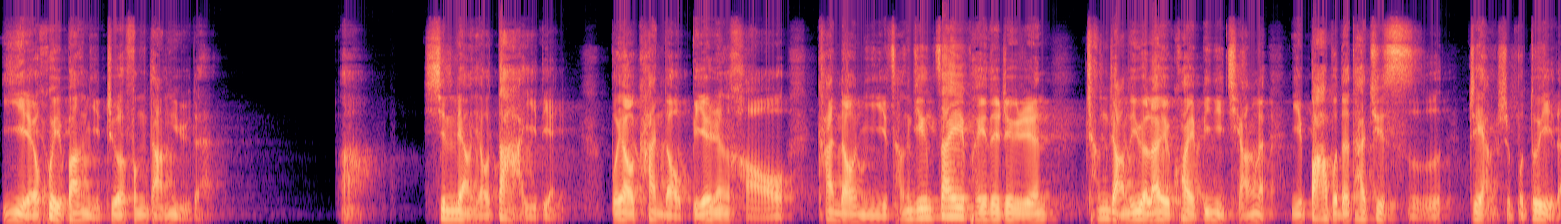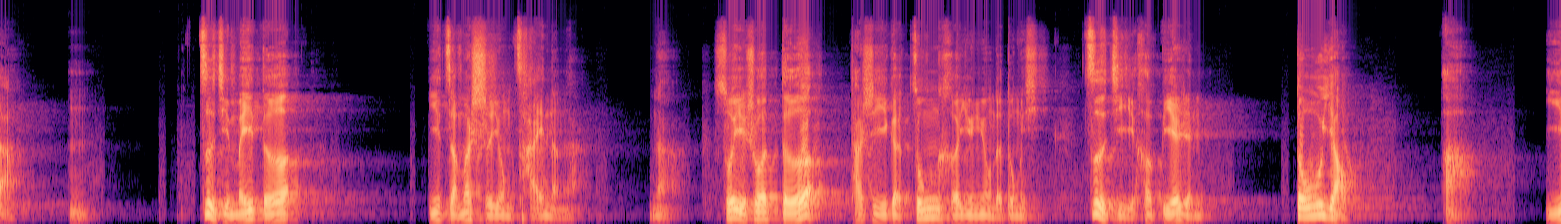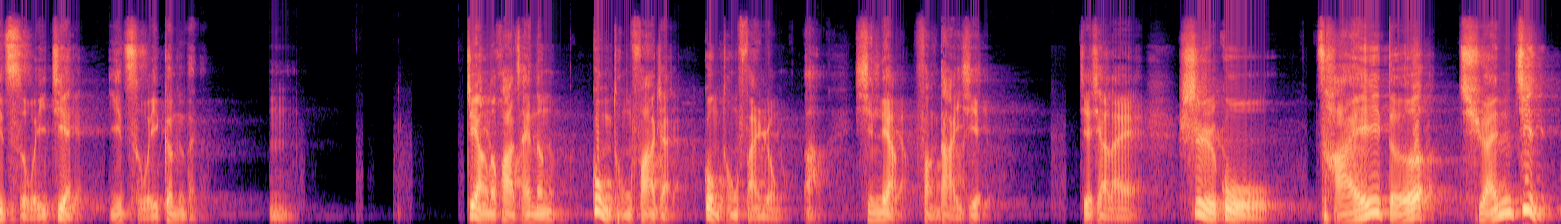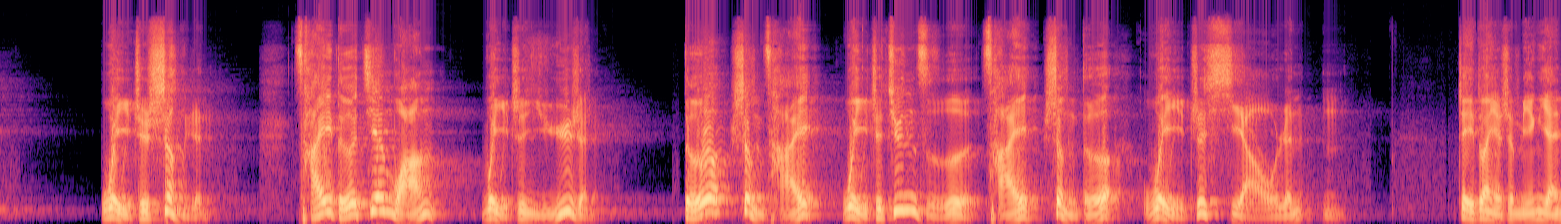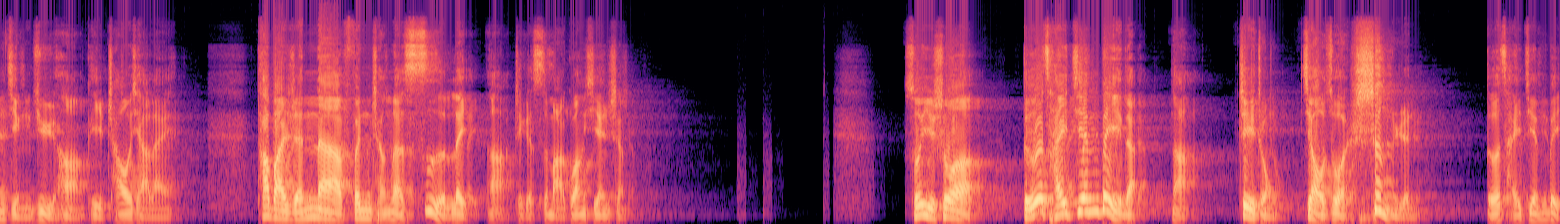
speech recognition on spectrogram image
也会帮你遮风挡雨的，啊，心量要大一点，不要看到别人好，看到你曾经栽培的这个人成长的越来越快，比你强了，你巴不得他去死，这样是不对的。嗯，自己没德，你怎么使用才能啊？那所以说，德它是一个综合运用的东西，自己和别人。都要啊，以此为鉴，以此为根本，这样的话才能共同发展，共同繁荣啊，心量放大一些。接下来，是故才德全尽，谓之圣人；才德兼亡，谓之愚人；德胜才，谓之君子；才胜德。谓之小人，嗯，这一段也是名言警句哈，可以抄下来。他把人呢分成了四类啊，这个司马光先生。所以说，德才兼备的啊，这种叫做圣人，德才兼备；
